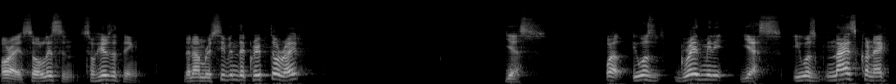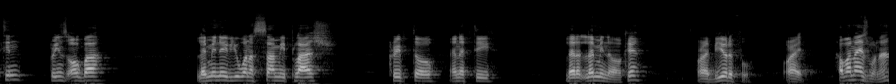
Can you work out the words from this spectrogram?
All right, so listen, so here's the thing. Then I'm receiving the crypto, right? Yes. Well, it was great meeting. Yes, it was nice connecting, Prince Ogba. Let me know if you want a Sami Plash, crypto, NFT. Let, let me know, okay? All right, beautiful. All right, have a nice one, huh?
